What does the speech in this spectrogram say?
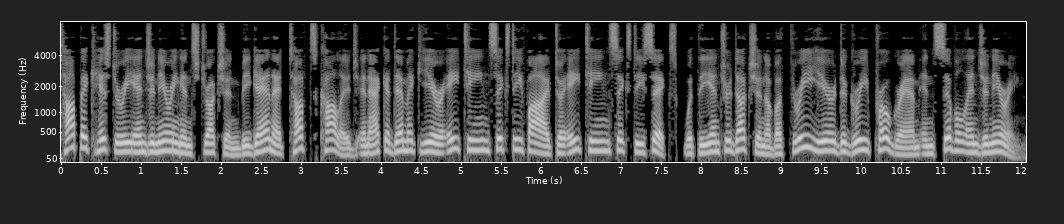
Topic History Engineering instruction began at Tufts College in academic year 1865–1866, with the introduction of a three-year degree program in civil engineering.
